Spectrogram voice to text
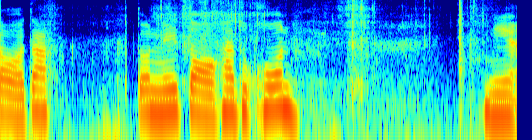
ต่อจ้ะต้นนี้ต่อค่ะทุกคน เนี่ย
